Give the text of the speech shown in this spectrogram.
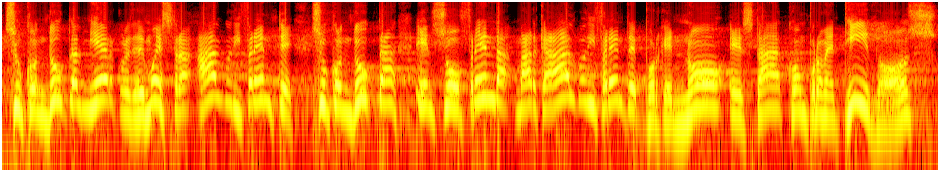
su conducta el miércoles demuestra algo diferente, su conducta en su ofrenda marca algo diferente, porque no está comprometidos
